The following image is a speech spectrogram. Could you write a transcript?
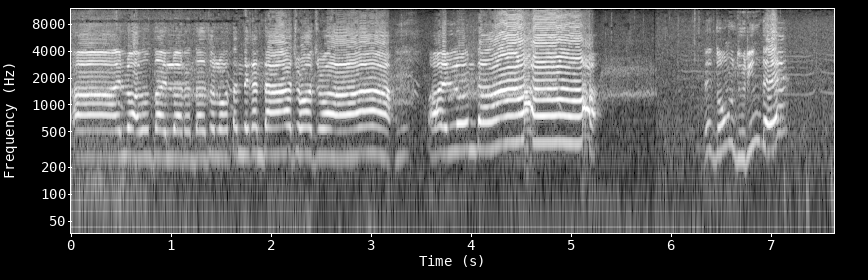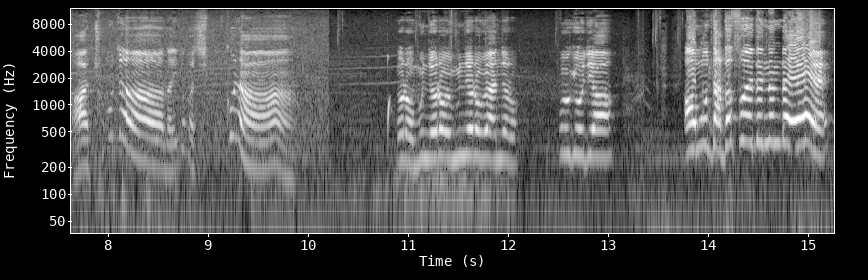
아 일로 안 온다 일로 안 온다. 저로 딴데 간다. 좋아 좋아. 아 일로 온다. 근데 너무 느린데? 아 초보자 나 이거가 쉽구나. 열어 문 열어 문 열어. 왜 안 열어? 어, 여기 어디야? 아 문 닫았어야 됐는데.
